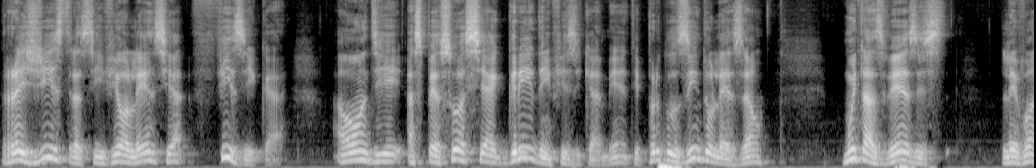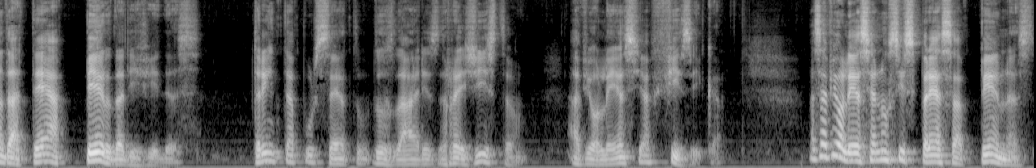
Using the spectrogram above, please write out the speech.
registra-se violência física, onde as pessoas se agridem fisicamente, produzindo lesão, muitas vezes levando até a perda de vidas. 30% dos lares registram a violência física. Mas a violência não se expressa apenas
